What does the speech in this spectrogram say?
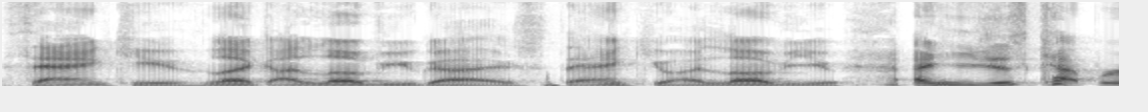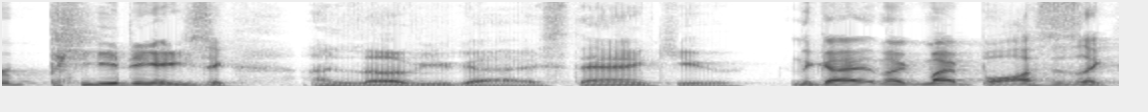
thank you. Like, I love you guys. Thank you. I love you. And he just kept repeating it. He's like, I love you guys. Thank you. And the guy, like, my boss is like,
